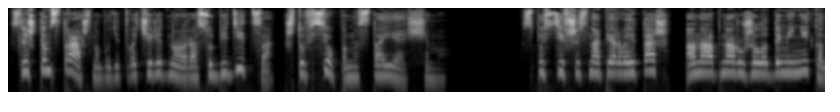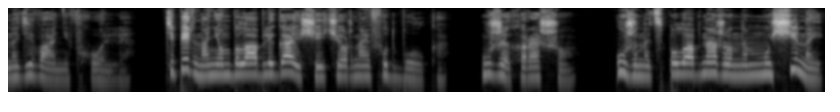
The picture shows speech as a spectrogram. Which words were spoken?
Слишком страшно будет в очередной раз убедиться, что все по-настоящему. Спустившись на первый этаж, она обнаружила Доминика на диване в холле. Теперь на нем была облегающая черная футболка. Уже хорошо. Ужинать с полуобнаженным мужчиной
